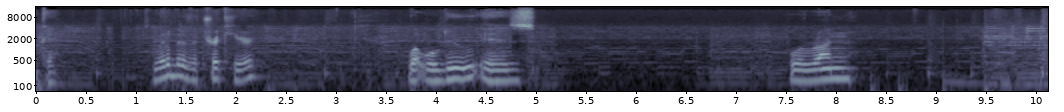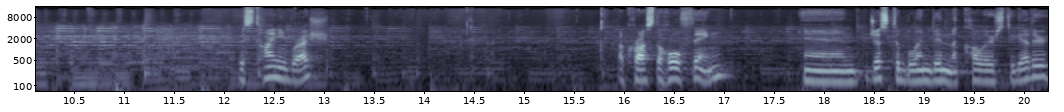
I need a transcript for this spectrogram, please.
Okay, a little bit of a trick here. What we'll do is we'll run this tiny brush across the whole thing and just to blend in the colors together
